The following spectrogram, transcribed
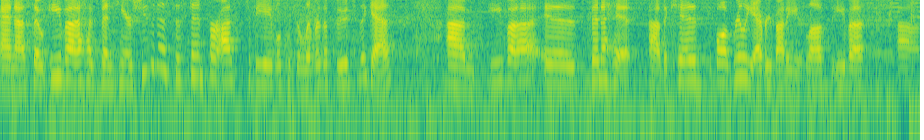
And uh, so, Eva has been here. She's an assistant for us to be able to deliver the food to the guest. Um, Eva has been a hit. Uh, the kids, well, really everybody loves Eva. Um,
